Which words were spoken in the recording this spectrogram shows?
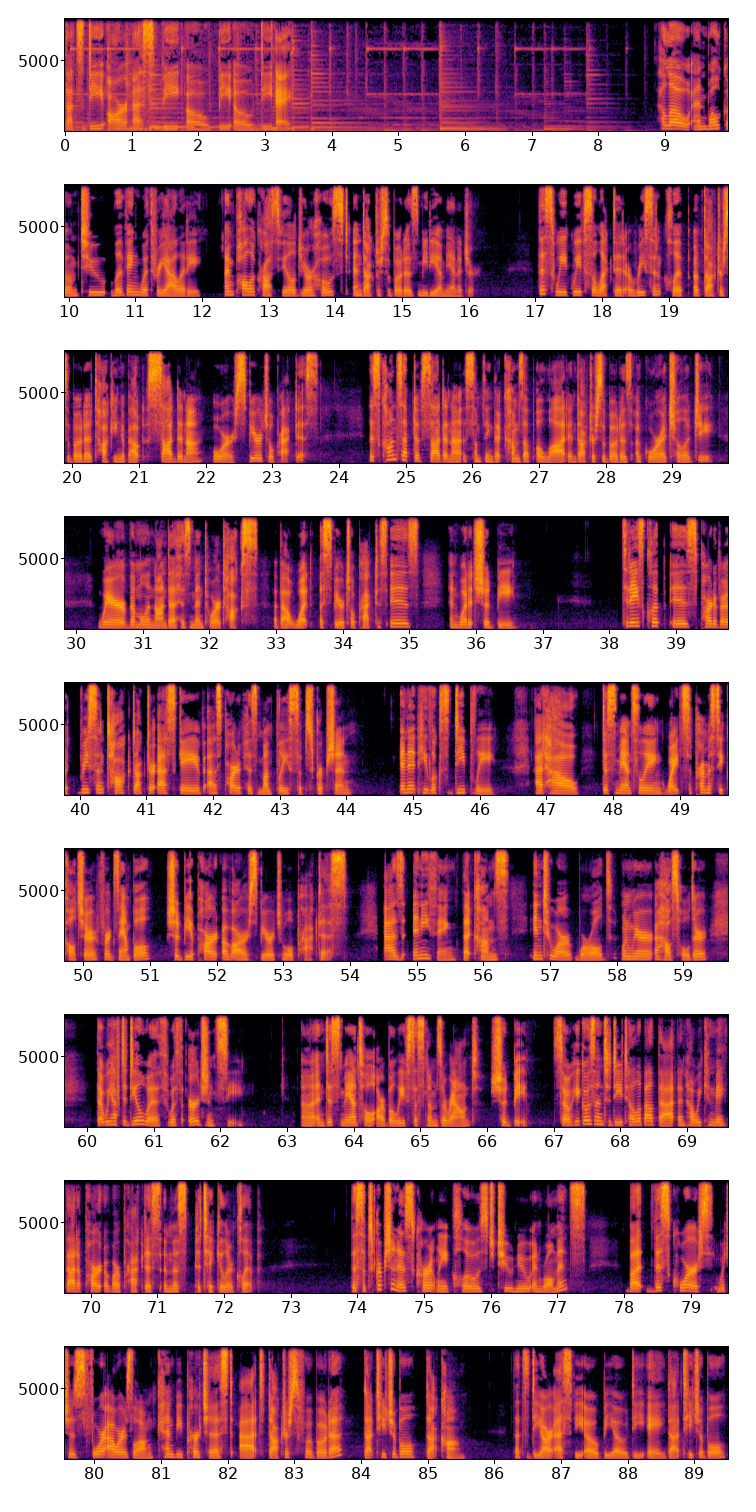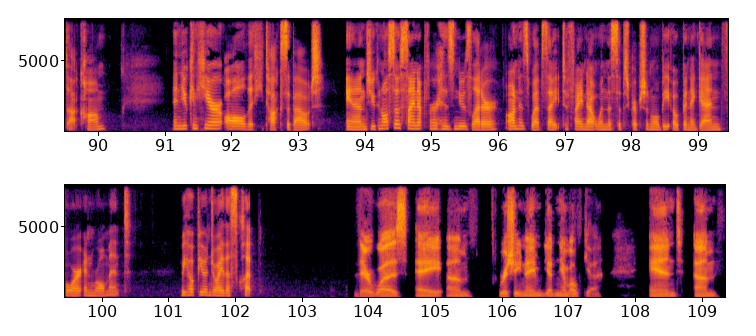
That's D R S V O B O D A. Hello, and welcome to Living with Reality. I'm Paula Crossfield, your host and Dr. Svoboda's media manager. This week, we've selected a recent clip of Dr. Svoboda talking about sadhana, or spiritual practice. This concept of sadhana is something that comes up a lot in Dr. Svoboda's Aghora trilogy where Vimalananda, his mentor, talks about what a spiritual practice is and what it should be. Today's clip is part of a recent talk Dr. S gave as part of his monthly subscription. In it, he looks deeply at how dismantling white supremacy culture, for example, should be a part of our spiritual practice. As anything that comes into our world when we're a householder that we have to deal with with urgency uh, and dismantle our belief systems around should be. So he goes into detail about that and how we can make that a part of our practice in this particular clip. The subscription is currently closed to new enrollments, but this course, which is four hours long, can be purchased at drsvoboda.teachable.com. That's D-R-S-V-O-B-O-D-A dot teachable dot com. And you can hear all that he talks about. And you can also sign up for his newsletter on his website to find out when the subscription will be open again for enrollment. We hope you enjoy this clip. There was a um, rishi named Yajnavalkya, and um,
